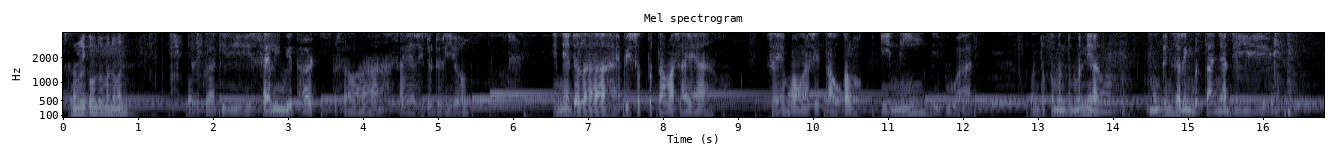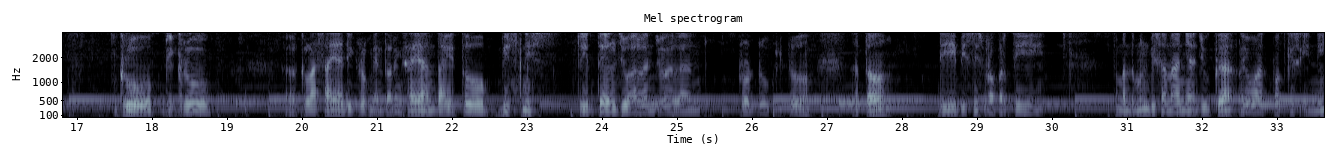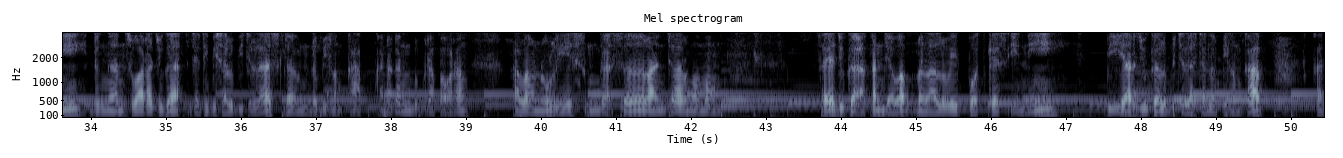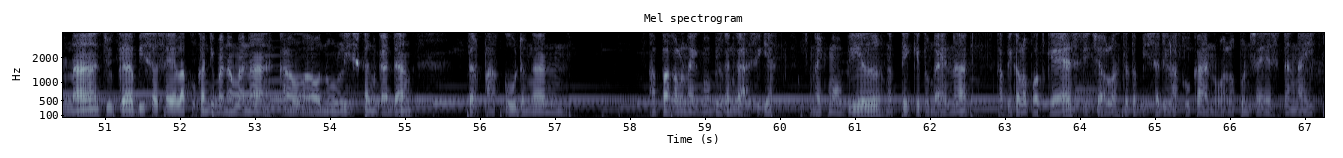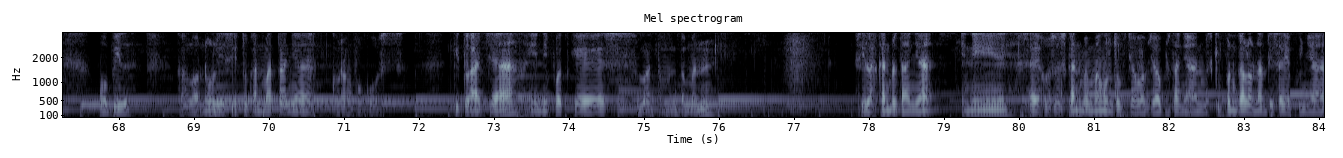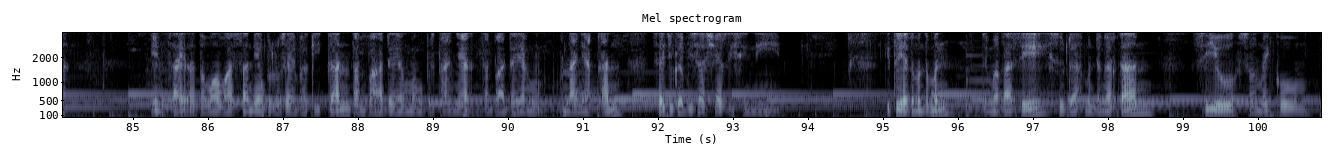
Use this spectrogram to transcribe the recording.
Assalamualaikum teman-teman. Balik lagi di Selling with Heart bersama saya Lido Derio. Ini adalah episode pertama saya. Saya mau ngasih tahu kalau ini dibuat Untuk teman-teman yang mungkin sering bertanya di grup Di grup eh, kelas saya, di grup mentoring saya Entah itu bisnis retail, jualan-jualan produk gitu Atau di bisnis properti. Teman-teman bisa nanya juga lewat podcast ini dengan suara juga, jadi bisa lebih jelas dan lebih lengkap. Karena kan beberapa orang kalau nulis nggak selancar ngomong. Saya juga akan jawab melalui podcast ini biar juga lebih jelas dan lebih lengkap karena juga bisa saya lakukan di mana-mana. Kalau nulis kan kadang terpaku dengan apa kalau naik mobil kan nggak asik ya. Naik mobil ngetik itu nggak enak. Tapi kalau podcast insya Allah tetap bisa dilakukan walaupun saya sedang naik mobil. Kalau nulis itu kan matanya kurang fokus. Gitu aja ini podcast buat temen-temen. Silahkan bertanya ini saya khususkan memang untuk jawab-jawab pertanyaan meskipun kalau nanti saya punya insight atau wawasan yang perlu saya bagikan tanpa ada yang mau bertanya, tanpa ada yang menanyakan, saya juga bisa share di sini. Gitu ya teman-teman. Terima kasih sudah mendengarkan. See you. Assalamualaikum.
